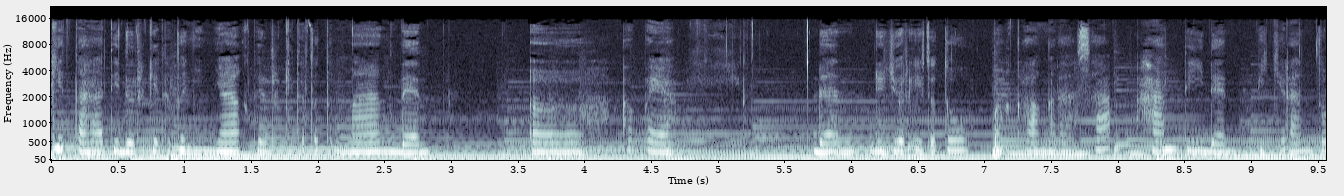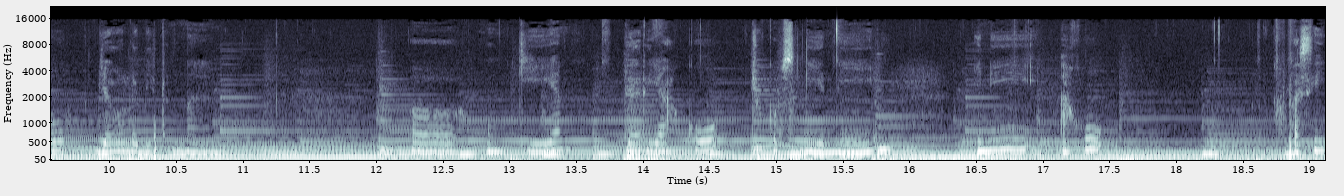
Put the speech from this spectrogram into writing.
kita tidur kita tuh nyenyak tidur kita tuh tenang dan uh, apa ya dan jujur itu tuh bakal ngerasa hati dan pikiran tuh jauh lebih tenang. Uh, mungkin dari aku cukup segini. Ini aku apa sih?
